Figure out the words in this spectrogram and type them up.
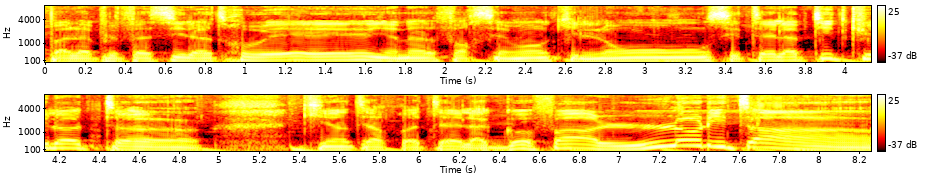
Pas la plus facile à trouver, il y en a forcément qui l'ont. C'était la petite culotte euh, qui interprétait la Gofa Lolita.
